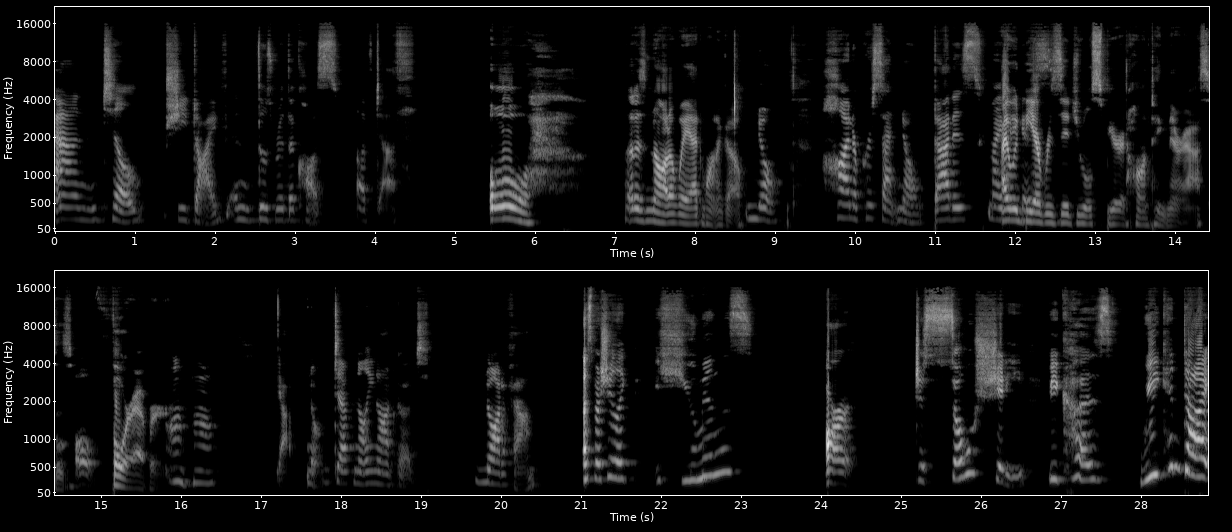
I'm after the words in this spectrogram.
until she died, and those were the cause of death. Oh, that is not a way I'd want to go. No, hundred percent no. That is my. I would be a biggest- residual spirit haunting their asses Oh, forever. Mm-hmm. Yeah, no, definitely not good. Not a fan. Especially like humans are just so shitty because we can die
